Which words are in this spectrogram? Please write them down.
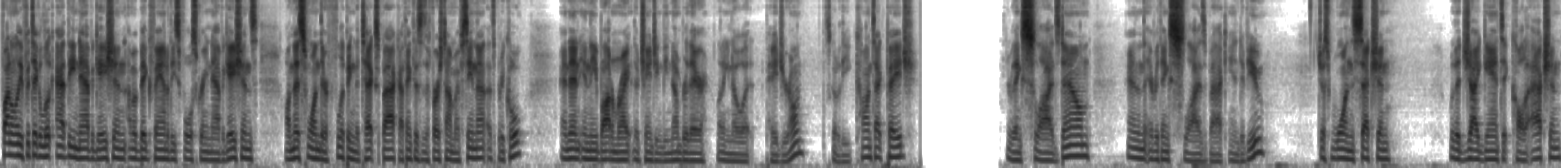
Finally, if we take a look at the navigation, I'm a big fan of these full screen navigations. On this one, they're flipping the text back. I think this is the first time I've seen that. That's pretty cool. And then in the bottom right, they're changing the number there, letting you know what page you're on. Let's go to the contact page. Everything slides down and then everything slides back into view. Just one section with a gigantic call to action.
